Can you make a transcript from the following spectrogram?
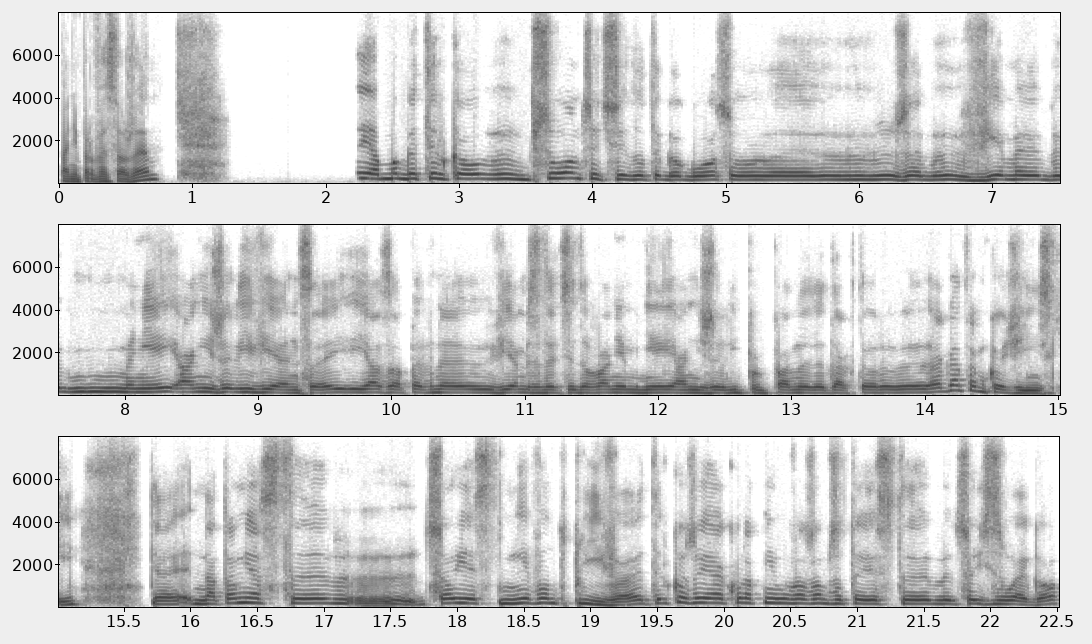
Panie profesorze? Ja mogę tylko y, przyłączyć się do tego głosu, y, że wiemy mniej aniżeli więcej. Ja zapewne wiem zdecydowanie mniej aniżeli pan redaktor Agaton Koziński. Natomiast y, co jest niewątpliwe, tylko że ja akurat nie uważam, że to jest coś złego,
